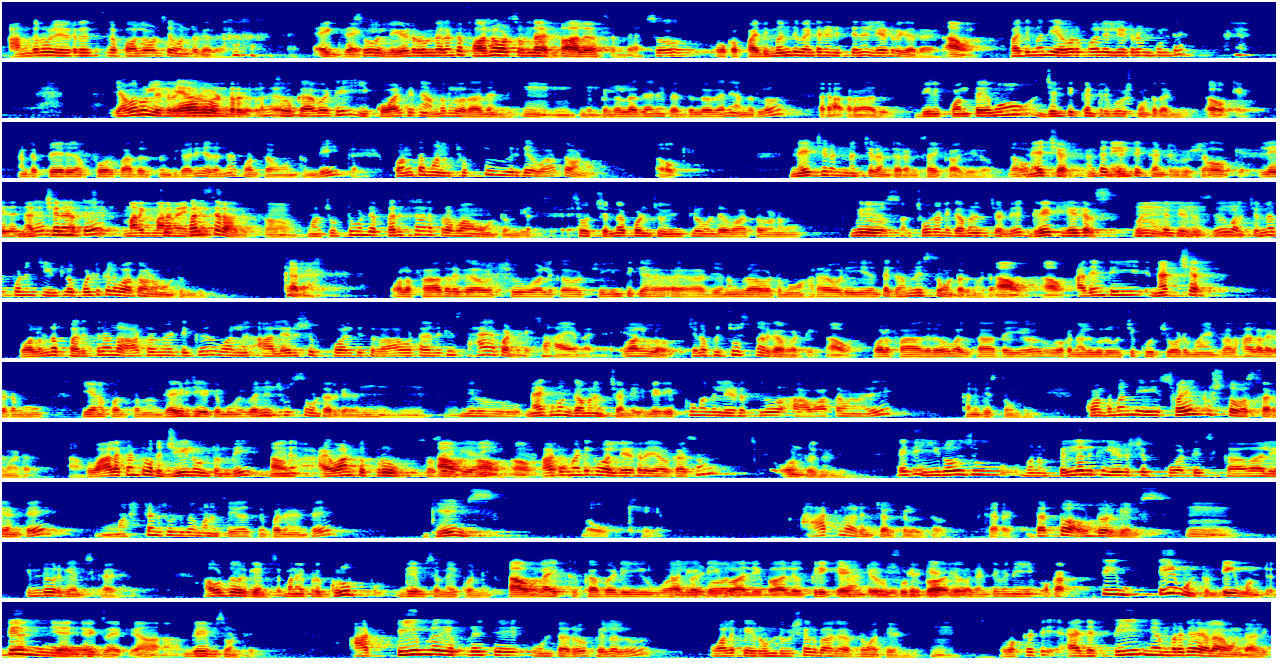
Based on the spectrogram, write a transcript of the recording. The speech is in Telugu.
అందరూ లీడర్ అయితే అసలు ఫాలోవర్సే ఉంటారు కదా. సో ఎగ్జాక్ట్ లీడర్ ఉండాలంటే ఫాలోవర్స్ ఉండాలి. ఫాలోవర్స్ ఉంటారు సో ఒక పది మంది వెంటనే నడిస్తేనే లీడర్ కదా. అవును. పది మంది ఎవరు ఫాలో లీడర్ అనుకుంటే? ఎవరు లీడర్ ఎవరు ఉండరు. సో కాబట్టి ఈ క్వాలిటీని అందరిలో రాదండి. పిల్లల్లో కానీ పెద్దల్లో కానీ అందరిలో రాదు. దీనికి కొంత ఏమో జెంటిక్ కంట్రిబ్యూషన్ ఉంటుందండి. ఓకే. అంటే పేరు ఫోర్ ఫాదర్స్ నుంచి కానీ ఏదైనా కొంత ఉంటుంది. కొంత మన చుట్టూ విరిగే వాతావరణం. ఓకే. నేచర్ అండ్ నచ్చర్ అంటారండి సైకాలజీలో. నేచర్ అంటే. జెంటిక్ కంట్రిబ్యూషన్ ఓకే. Nurture అంటే. మనకి మనమే పరిసరాలు. మన చుట్టూ ఉండే పరిసరాల ప్రభావం ఉంటుంది. సో చిన్నప్పటి నుంచి ఇంట్లో ఉండే వాతావరణము మీరు చూడండి గమనించండి. Great leaders political leaders. వాళ్ళ చిన్నప్పటి నుంచి ఇంట్లో పొలిటికల్ వాతావరణం ఉంటుంది. కరెక్ట్ వాళ్ళ ఫాదర్ కావచ్చు వాళ్ళు కావచ్చు ఇంటికి జనం రావటము హడావుడి ఇదంతా గమనిస్తూ ఉంటారు అనమాట అదేంటి? నచ్చర్. వాళ్ళున్న పరిసరాలు ఆటోమేటిక్గా వాళ్ళని ఆ లీడర్షిప్ క్వాలిటీస్ రావడానికి సహాయపడ్డాయి. సహాయపడ్డాయి. వాళ్ళలో చిన్నప్పుడు చూస్తున్నారు కాబట్టి వాళ్ళ ఫాదరు వాళ్ళ తాతయ్యో ఒక నలుగురు వచ్చి కూర్చోవడం ఆయన సలహాలు అడగటము ఈయన కొంత గైడ్ చేయటము ఇవన్నీ. చూస్తూ ఉంటారు కదా. మీరు మ్యాక్సిమం గమనించండి. లే- ఎక్కువ మంది లీడర్స్లో ఆ వాతావరణం అనేది కనిపిస్తూ ఉంటుంది. కొంతమంది స్వయం కృషితో వస్తారన్నమాట. వాళ్ళకంటూ ఒక జీల్ ఉంటుంది. నేను I want to prove society అని. ఆటోమేటిక్గా వాళ్ళు లీడర్ అయ్యే అవకాశం ఉంటుందండి అయితే ఈరోజు మనం పిల్లలకి లీడర్షిప్ క్వాలిటీస్ కావాలి అంటే మస్ట్ అండ్ షుడ్గా మనం చేయాల్సిన పని అంటే గేమ్స్. ఓకే. ఆటలు ఆడించాలి పిల్లలతో. Correct. That outdoor games. Indoor games కాదు. Outdoor games. మన ఇప్పుడు గ్రూప్ గేమ్స్ ఉన్నాయి కొన్ని. Like kabaddi volleyball volleyball cricket football. ఇలాంటివి ఒక టీం టీం ఉంటుంది. టీం ఉంటుంది. Team- ఎగ్జాక్ట్లీ గేమ్స్ ఉంటాయి. ఆ టీంలో ఎప్పుడైతే ఉంటారో పిల్లలు వాళ్ళకి రెండు విషయాలు బాగా అర్థమవుతాయండి. ఒకటి యాజ్ ఎ టీమ్ మెంబర్గా ఎలా ఉండాలి?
